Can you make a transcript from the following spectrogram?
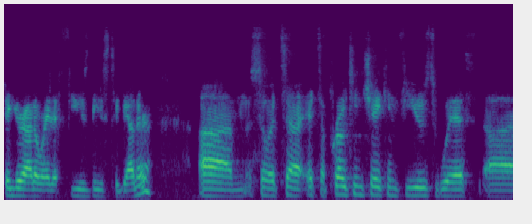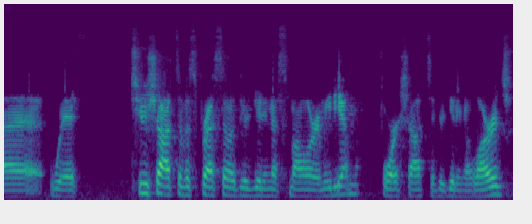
figure out a way to fuse these together. Um, so it's a it's a protein shake infused with uh, with two shots of espresso if you're getting a small or a medium, four shots if you're getting a large.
